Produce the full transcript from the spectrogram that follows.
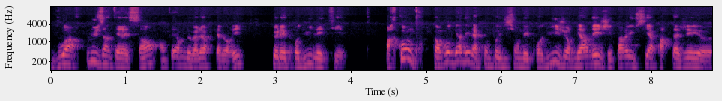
voire plus intéressants en termes de valeur calorique que les produits laitiers. Par contre, quand vous regardez la composition des produits, je regardais, j'ai pas réussi à partager euh,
